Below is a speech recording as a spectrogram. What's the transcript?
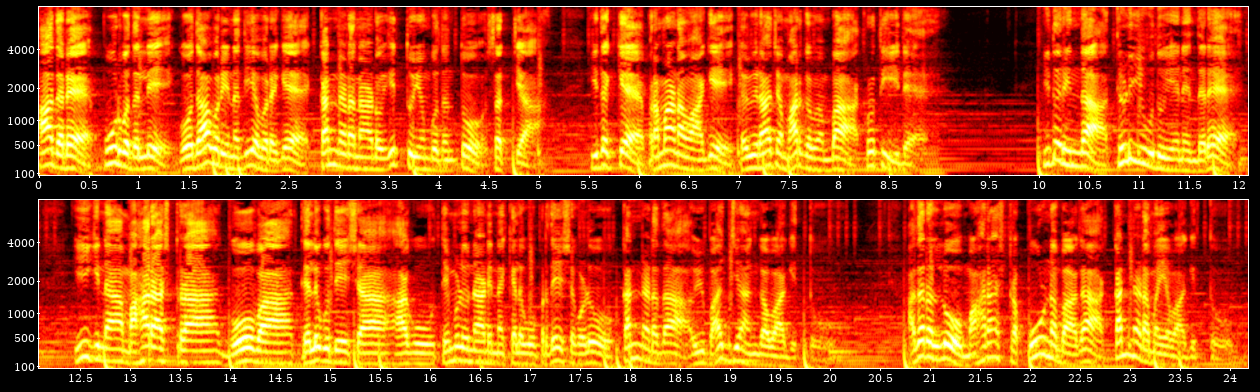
ಆದರೆ ಪೂರ್ವದಲ್ಲಿ ಗೋದಾವರಿ ನದಿಯವರೆಗೆ ಕನ್ನಡ ನಾಡು ಇತ್ತು ಎಂಬುದಂತೂ ಸತ್ಯ. ಇದಕ್ಕೆ ಪ್ರಮಾಣವಾಗಿ ಕವಿರಾಜ ಮಾರ್ಗವೆಂಬ ಕೃತಿ ಇದೆ ಇದರಿಂದ ತಿಳಿಯುವುದು ಏನೆಂದರೆ ಈಗಿನ ಮಹಾರಾಷ್ಟ್ರ, ಗೋವಾ, ತೆಲುಗು ದೇಶ ಹಾಗೂ ತಮಿಳುನಾಡಿನ ಕೆಲವು ಪ್ರದೇಶಗಳು ಕನ್ನಡದ ಅವಿಭಾಜ್ಯ ಅಂಗವಾಗಿತ್ತು. ಅದರಲ್ಲೂ ಮಹಾರಾಷ್ಟ್ರ ಪೂರ್ಣ ಭಾಗ ಕನ್ನಡಮಯವಾಗಿತ್ತು.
